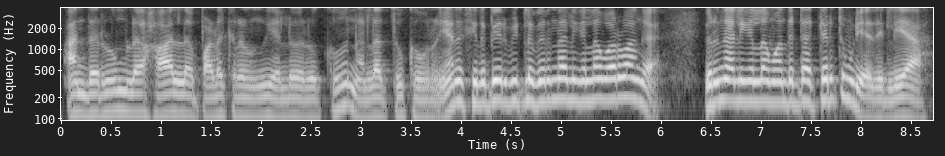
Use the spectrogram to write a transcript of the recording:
அந்த ரூமில் ஹாலில் படுக்கிறவங்க எல்லோருக்கும் நல்லா தூக்கம் வரும். ஏன்னா சில பேர் வீட்டில் விருந்தாளிங்கள்லாம் வருவாங்க. விருந்தாளிங்கள்லாம் வந்துட்டால் திருத்த முடியாது இல்லையா?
